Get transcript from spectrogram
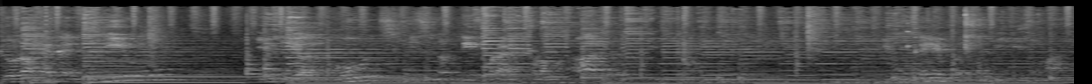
觉得还是有一定的帮助的嗯好的 you gave us the money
